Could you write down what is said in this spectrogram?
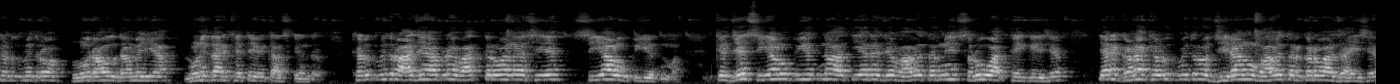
ખેડૂત મિત્રો, હું રાહુલ ધામેલિયા લુણીધાર ખેતી વિકાસ કેન્દ્ર. ખેડૂત મિત્રો, આજે આપણે વાત કરવાના છીએ શિયાળુ પિયતમાં. કે જે શિયાળુ પિયતના અત્યારે જે વાવેતરની શરૂઆત થઈ ગઈ છે, ત્યારે ઘણા ખેડૂત મિત્રો જીરાનું વાવેતર કરવા જાય છે.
